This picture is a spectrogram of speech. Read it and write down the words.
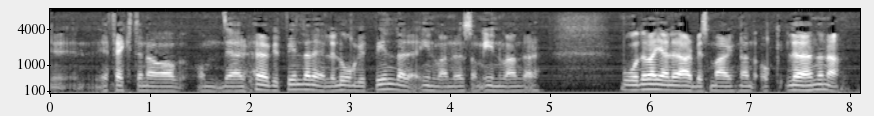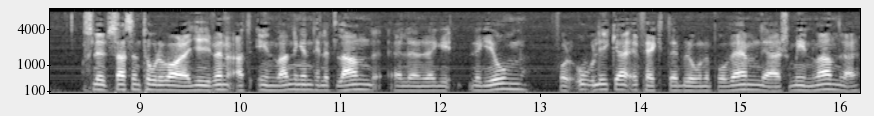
eh, effekterna av om det är högutbildade eller lågutbildade invandrare som invandrar både vad gäller arbetsmarknad och lönerna. Slutsatsen tog vara given att invandringen till ett land eller en reg region får olika effekter beroende på vem det är som invandrar,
